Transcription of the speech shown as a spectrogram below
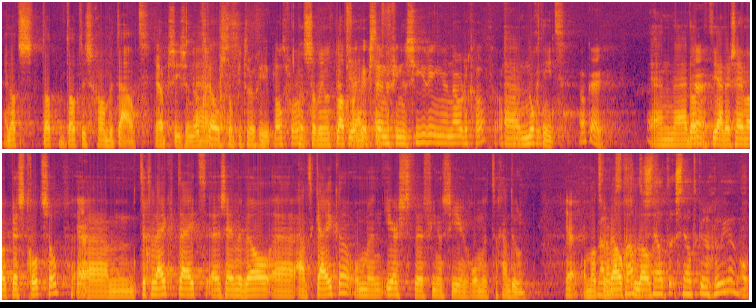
En dat is, dat, dat is gewoon betaald. ja, precies. En dat Eh, geld stop je terug in je platform. Dat is op in het Heb je platform. externe financiering eh, nodig gehad? Eh, nog niet. Oké. En dat, Ja. ja. daar zijn we ook best trots op. Ja. Ehm, tegelijkertijd zijn we wel aan het kijken om een eerste financieringsronde te gaan doen. Ja. Omdat Waarom we wel geloven. Snel te, snel te kunnen groeien? Om-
